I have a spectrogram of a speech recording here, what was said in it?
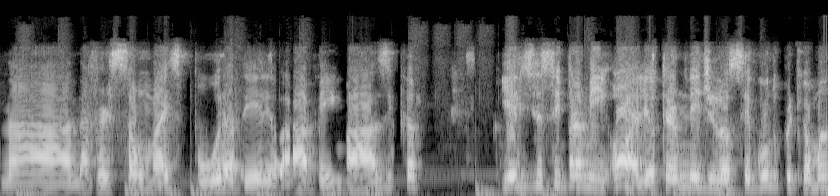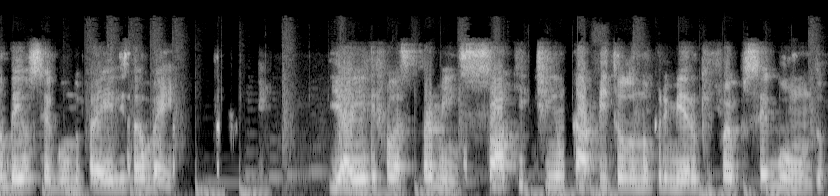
na, na versão mais pura dele lá, bem básica. E ele disse assim para mim: Olha, eu terminei de ler o segundo porque eu mandei o segundo para ele também. E aí ele falou assim para mim: Só que tinha um capítulo no primeiro que foi pro segundo.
